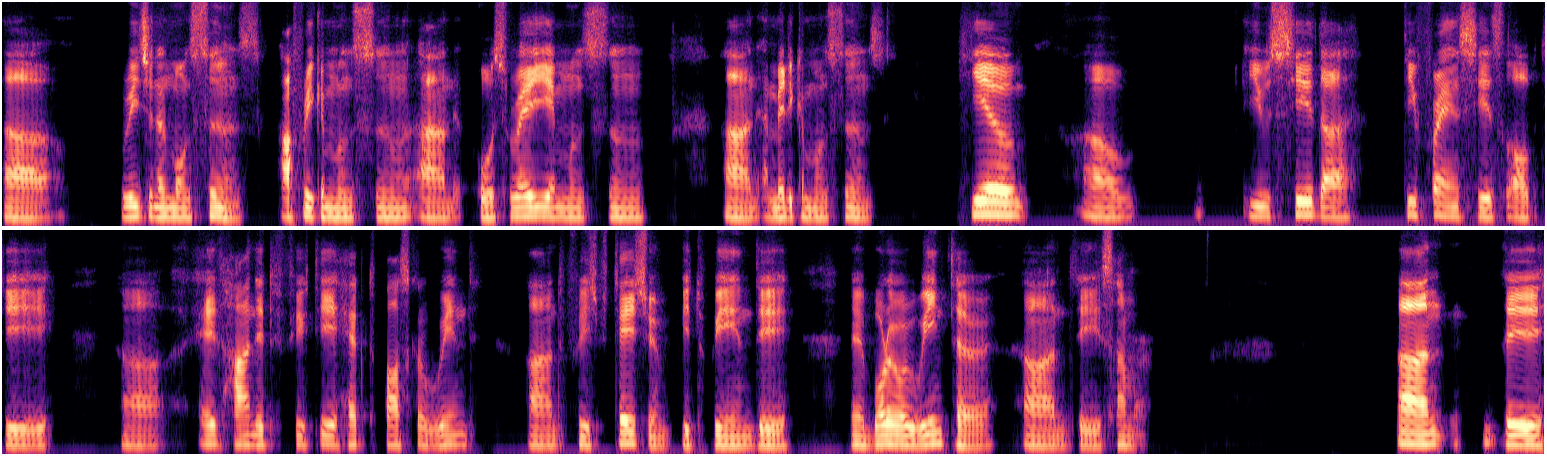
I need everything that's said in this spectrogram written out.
uh, regional monsoons, African monsoon and Australian monsoon and American monsoons. Here, uh, you see the differences of the uh, 850 hectopascal wind and precipitation between the uh, boreal winter and the summer. And the,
